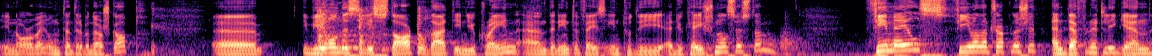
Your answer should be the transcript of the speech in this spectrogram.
in Norway, Ungt Entreprenørskap. Uh, we only see start of that in Ukraine and an interface into the educational system. Females, female entrepreneurship, and definitely again,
